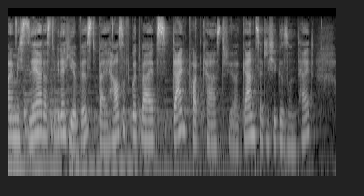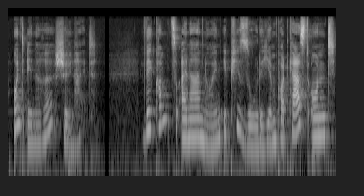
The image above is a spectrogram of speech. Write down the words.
Freue mich sehr, dass du wieder hier bist bei House of Good Vibes, dein Podcast für ganzheitliche Gesundheit und innere Schönheit. Willkommen zu einer neuen Episode hier im Podcast und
